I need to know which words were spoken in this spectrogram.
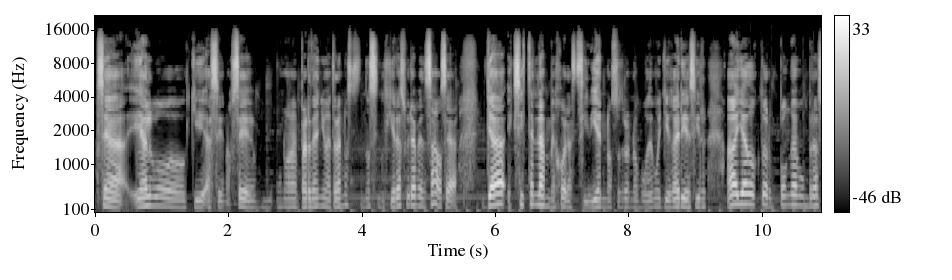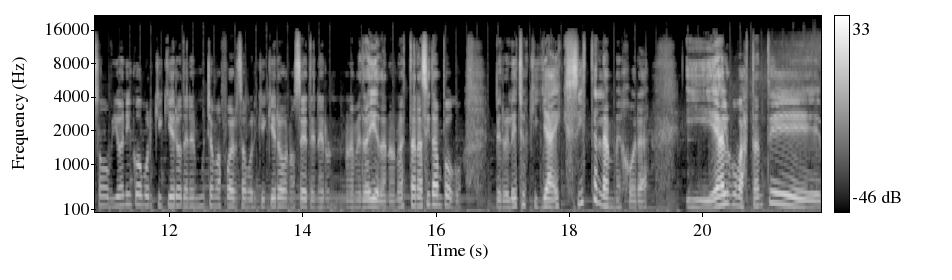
O sea, es algo que hace, no sé, unos un par de años atrás no, no se hubiera pensado. O sea, ya existen las mejoras. Si bien nosotros no podemos llegar y decir, ah, ya doctor, póngame un brazo biónico porque quiero tener mucha más fuerza, porque quiero, no sé, tener una metralleta. No, no es tan así tampoco. Pero el hecho es que ya existen las mejoras y es algo bastante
